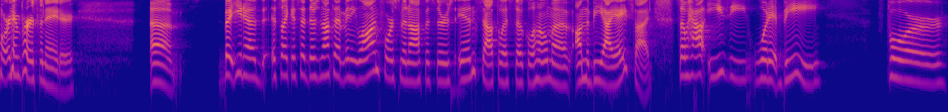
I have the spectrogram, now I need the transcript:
or an impersonator. Um, but you know, it's like I said, there's not that many law enforcement officers in Southwest Oklahoma on the BIA side. So how easy would it be for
